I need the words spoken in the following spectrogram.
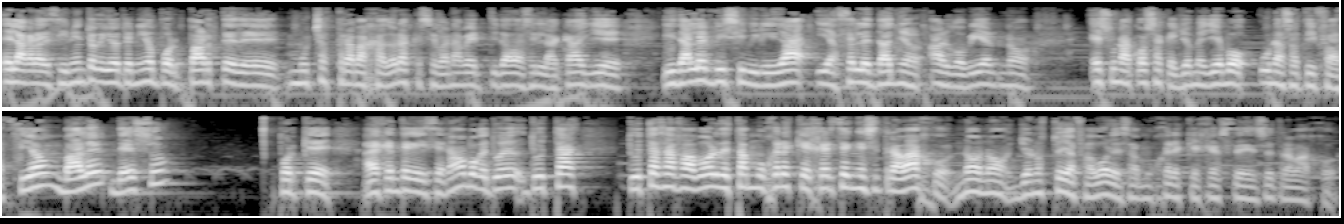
el agradecimiento que yo he tenido por parte de muchas trabajadoras que se van a ver tiradas en la calle y darles visibilidad y hacerles daño al gobierno es una cosa que yo me llevo una satisfacción, ¿vale? De eso. Porque hay gente que dice, no, porque tú, tú estás tú estás a favor de estas mujeres que ejercen ese trabajo. No, no, yo no estoy a favor de esas mujeres que ejercen ese trabajo.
